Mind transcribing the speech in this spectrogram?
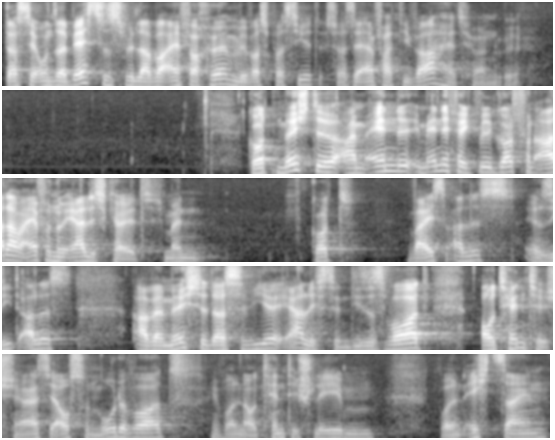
dass er unser Bestes will, aber einfach hören will, was passiert ist, dass er einfach die Wahrheit hören will? Gott möchte am Ende, im Endeffekt will Gott von Adam einfach nur Ehrlichkeit. Ich meine, Gott weiß alles, er sieht alles, aber er möchte, dass wir ehrlich sind. Dieses Wort authentisch, ja, ist ja auch so ein Modewort. Wir wollen authentisch leben, wollen echt sein.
